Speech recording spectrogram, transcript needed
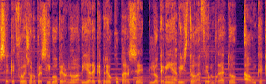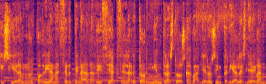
Sé que fue sorpresivo pero no había de qué preocuparse, lo tenía visto hace un rato, aunque quisieran no podrían hacerte nada dice Accelerator mientras dos caballeros imperiales llegan,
